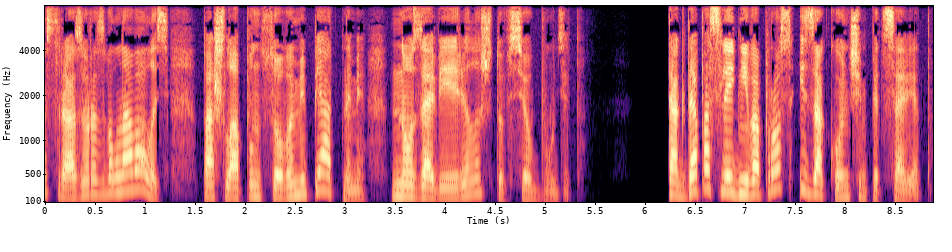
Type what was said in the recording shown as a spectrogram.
сразу разволновалась, пошла пунцовыми пятнами, но заверила, что все будет. Тогда последний вопрос и закончим педсовет.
